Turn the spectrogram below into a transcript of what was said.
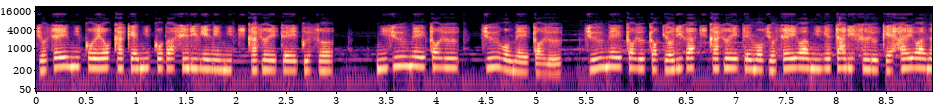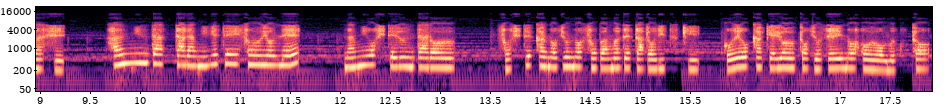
女性に声をかけに小走り気味に近づいていくぞ。20メートル、15メートル、10メートルと距離が近づいても女性は逃げたりする気配はなし。犯人だったら逃げていそうよね何をしてるんだろう。そして彼女のそばまでたどり着き、声をかけようと女性の方を向くと、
